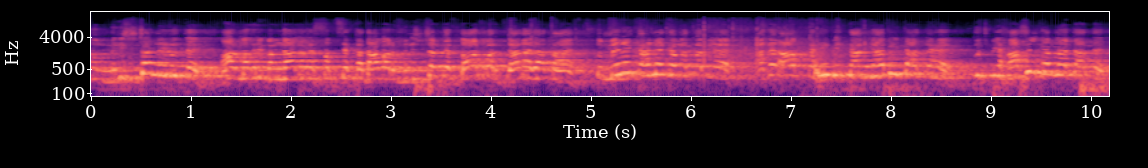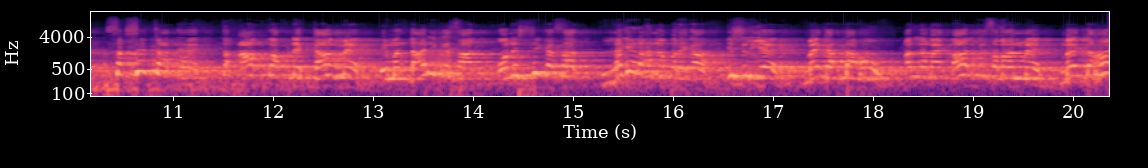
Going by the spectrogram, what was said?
वो मिनिस्टर नहीं होते। और मगरब बंगाल के सबसे कदावर मिनिस्टर के तौर पर जाना जाता है। तो मेरे कहने का मतलब यह है, अगर आप कहीं भी कामयाबी चाहते हैं, कुछ भी हासिल करना चाहते हैं सक्सेस चाहते हैं तो आपको अपने काम में ईमानदारी के साथ ऑनेस्टी के साथ लगे रहना पड़ेगा। इसलिए मैं कहता हूँ, अल्लाह इकबाल के समान में मैं कहा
